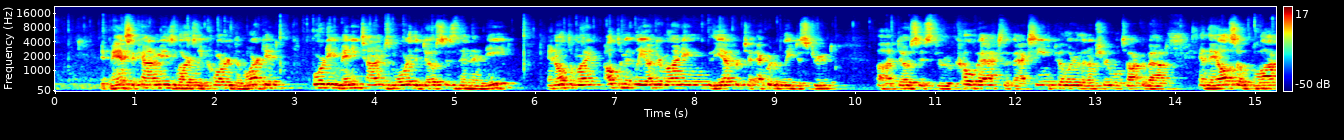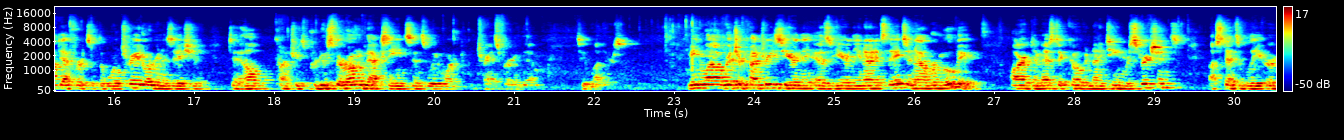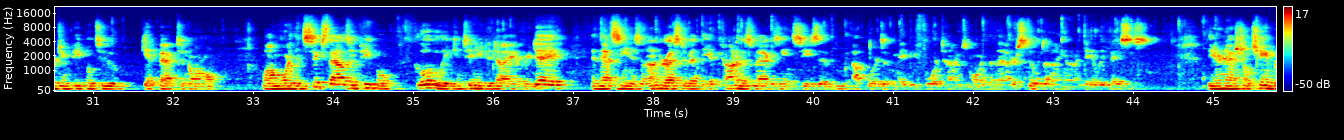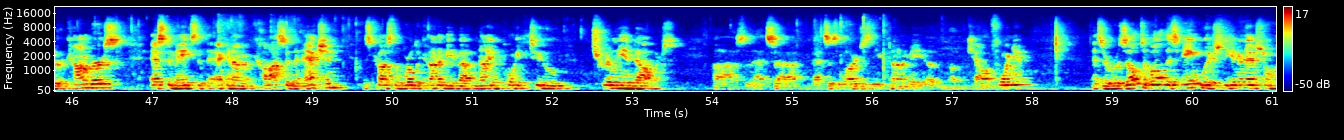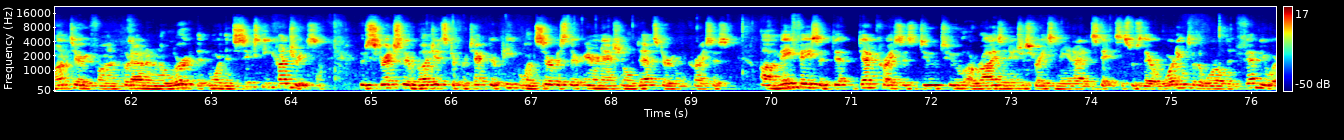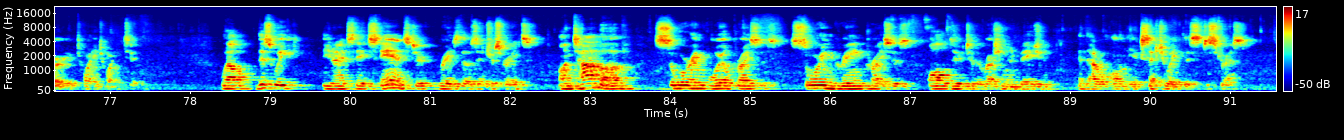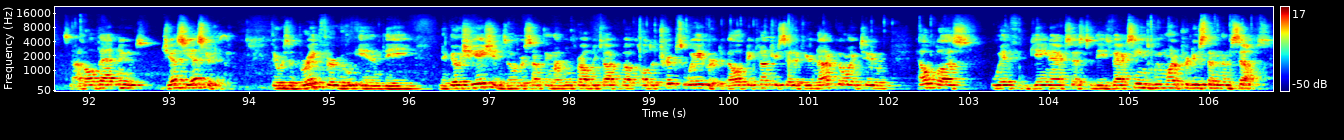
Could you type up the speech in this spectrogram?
Advanced economies largely cornered the market, hoarding many times more of the doses than their need, and ultimately undermining the effort to equitably distribute uh, doses through COVAX, the vaccine pillar that I'm sure we'll talk about, and they also blocked efforts at the World Trade Organization to help countries produce their own vaccines since we weren't transferring them to others. Meanwhile, richer countries here in the, as here in the United States are now removing our domestic COVID-19 restrictions, ostensibly urging people to get back to normal. While more than 6,000 people globally continue to die every day, and that's seen as an underestimate. The Economist magazine sees that upwards of maybe four times more than that are still dying on a daily basis. The International Chamber of Commerce estimates that the economic cost of inaction has cost the world economy about $9.2 trillion. Uh, so that's, uh, that's as large as the economy of, of California. As a result of all this anguish, the International Monetary Fund put out an alert that more than 60 countries who stretched their budgets to protect their people and service their international debts during the crisis uh, may face a de debt crisis due to a rise in interest rates in the United States. This was their warning to the world in February of 2022. Well, this week, the United States stands to raise those interest rates on top of soaring oil prices, soaring grain prices, all due to the Russian invasion, and that will only accentuate this distress. It's not all bad news. Just yesterday, there was a breakthrough in the negotiations over something that we'll probably talk about called a TRIPS waiver. Developing countries said if you're not going to help us with gain access to these vaccines, we want to produce them themselves.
